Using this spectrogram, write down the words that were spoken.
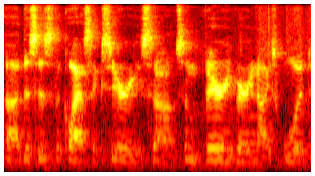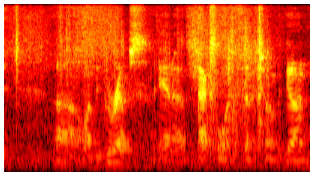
Uh, this is the classic series. Uh, some very very nice wood uh, on the grips and an excellent finish on the gun.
